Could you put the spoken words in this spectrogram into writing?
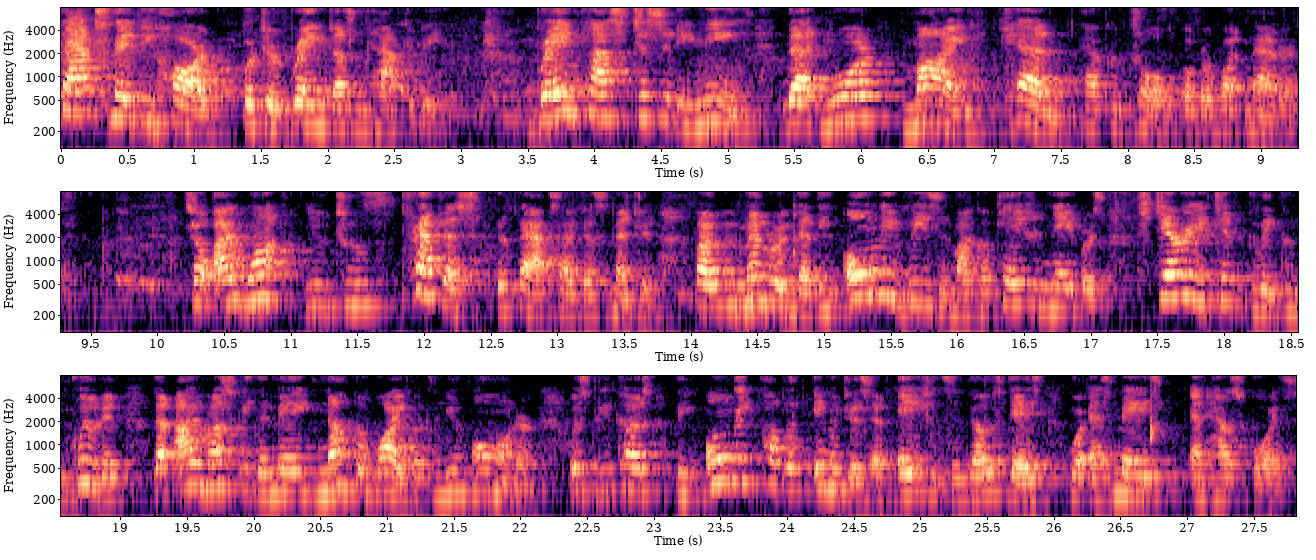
facts may be hard, but your brain doesn't have to be. Brain plasticity means that your mind can have control over what matters. So I want you to preface the facts I just mentioned by remembering that the only reason my Caucasian neighbors stereotypically concluded that I must be the maid, not the wife of the new homeowner, was because the only public images of Asians in those days were as maids and houseboys.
